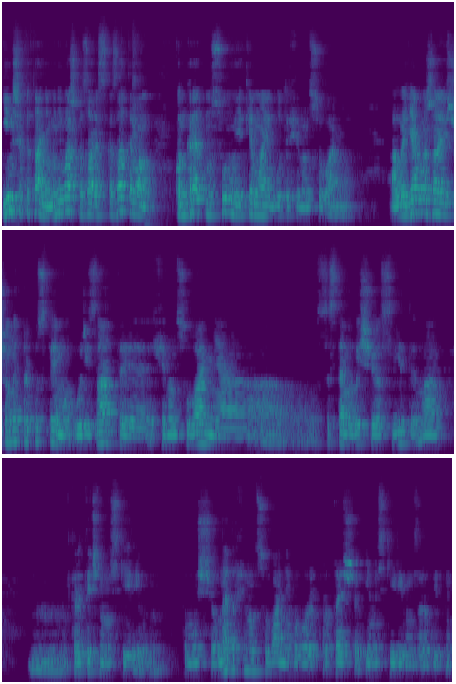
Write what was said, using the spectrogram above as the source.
Інше питання, мені важко зараз сказати вам конкретну суму, яке має бути фінансування. Але я вважаю, що неприпустимо урізати фінансування е, системи вищої освіти на критично низький рівень. Тому що недофінансування говорить про те, що і низький рівень заробітних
